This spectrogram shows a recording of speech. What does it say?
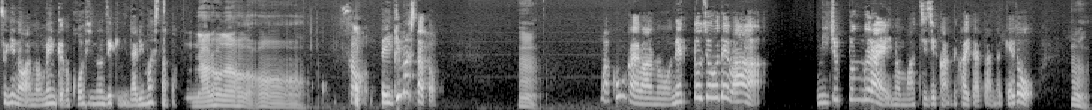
次のあの免許の更新の時期になりましたと。なるほど、なるほど。そう。で、行きましたと。うん。まあ、今回はあの、ネット上では、20分ぐらいの待ち時間って書いてあったんだけど、うん。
